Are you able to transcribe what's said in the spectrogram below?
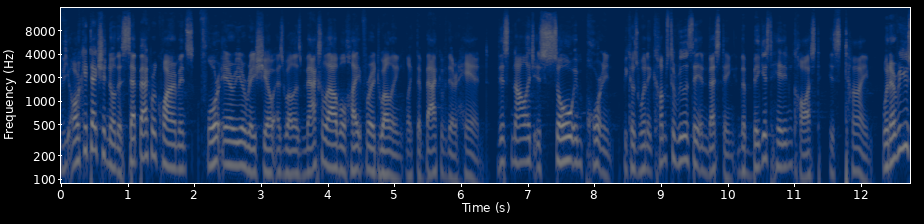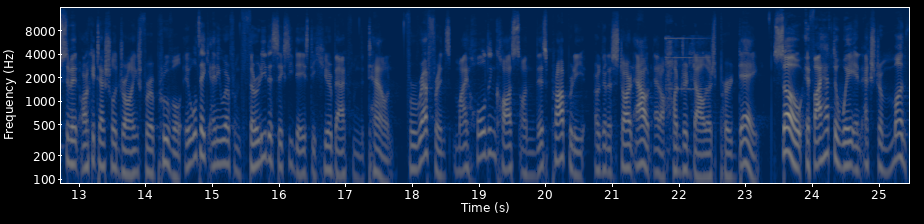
The architect should know the setback requirements, floor area ratio, as well as max allowable height for a dwelling like the back of their hand. This knowledge is so important because when it comes to real estate investing, the biggest hidden cost is time. Whenever you submit architectural drawings for approval, it will take anywhere from 30 to 60 days to hear back from the town. For reference, my holding costs on this property are going to start out at $100 per day. So, if I have to wait an extra month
